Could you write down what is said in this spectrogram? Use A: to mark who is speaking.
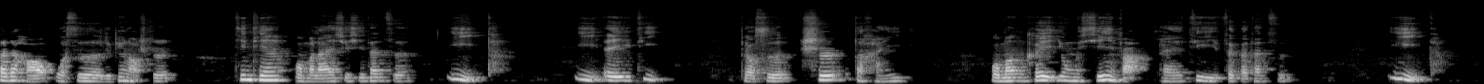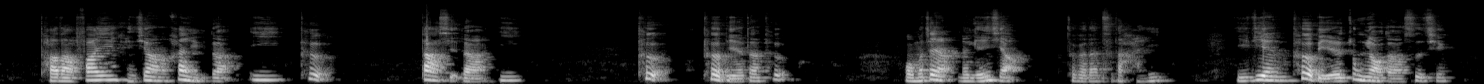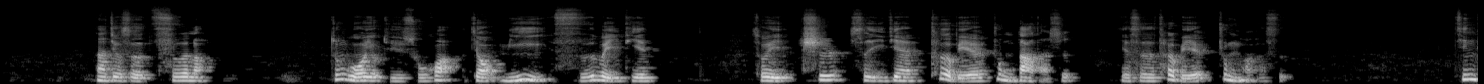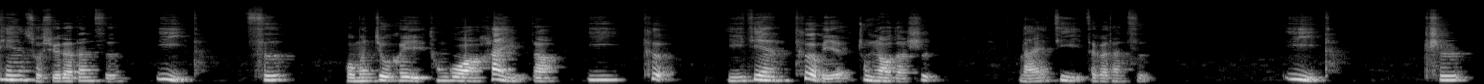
A: 大家好，我是吕冰老师。今天我们来学习单词 eat，e a t，表示吃的含义。我们可以用谐音法来记忆这个单词 eat，它的发音很像汉语的一特，大写的一特，特别的特。我们这样来联想这个单词的含义：一件特别重要的事情。那就是吃了。中国有句俗话叫“民以食为天”，所以吃是一件特别重大的事，也是特别重要的事。今天所学的单词 “eat” 吃，我们就可以通过汉语的“一特”一件特别重要的事来记这个单词 “eat” 吃。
